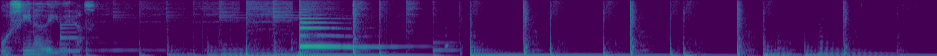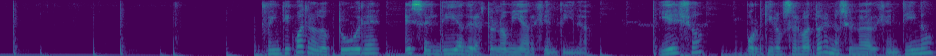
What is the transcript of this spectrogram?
Usina de Ideas. 24 de octubre es el Día de la Astronomía Argentina. Y ello porque el Observatorio Nacional Argentino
